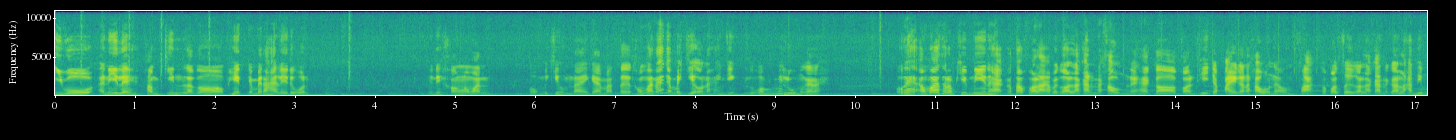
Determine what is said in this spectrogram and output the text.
อีโวอันนี้เลยพัมกินแล้วก็เห็ดยังไม่ได้เลยทุกคนนี่ดิของรางวัล โอ้เมื่อกี้ผมได้แกมาสเตอร์ ผมว่าน่าจะไม่เกี่ยวนะจริงๆหรือว่าไม่รู้เหมือนกันนะ โอเคเอาว่าสำหรับคลิปนี้นะฮะก็ต้องขอลาไปก่อนแล้วกันนะครับผมนะฮะก็ก่อนที่จะไปกันนะครับผมนะผมฝากสปอนเซอร์ก่อนแล้วกันก็ร้านนิโม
